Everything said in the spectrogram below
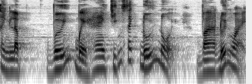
thành lập với 12 chính sách đối nội và đối ngoại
